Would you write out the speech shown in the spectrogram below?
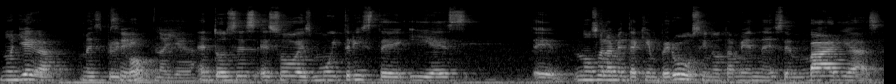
no llega, ¿me explico? Sí, no llega. Entonces eso es muy triste y es eh, no solamente aquí en Perú, sino también es en varias,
